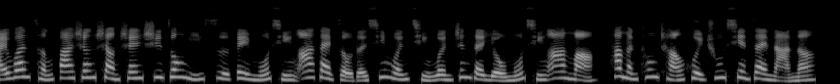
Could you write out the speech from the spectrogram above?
台湾曾发生上山失踪、疑似被模型阿带走的新闻，请问真的有模型阿吗？他们通常会出现在哪呢？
